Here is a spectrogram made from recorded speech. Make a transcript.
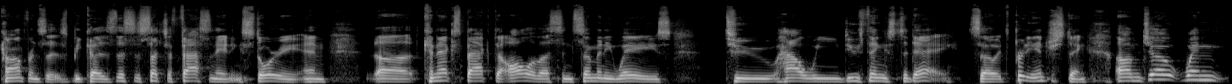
conferences because this is such a fascinating story and uh, connects back to all of us in so many ways to how we do things today. So it's pretty interesting. Um, Joe, when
